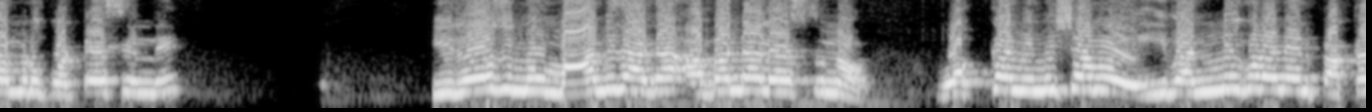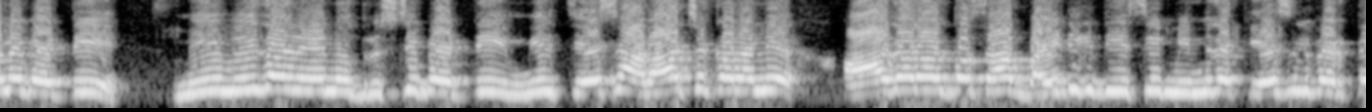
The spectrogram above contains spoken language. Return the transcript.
తమ్ముడు కొట్టేసింది? ఈ రోజు నువ్వు మా మీద అబండాలు వేస్తున్నావు. ఒక్క నిమిషము ఇవన్నీ కూడా నేను పక్కన పెట్టి మీ మీద నేను దృష్టి పెట్టి మీరు చేసిన అరాచకాలన్నీ ఆధారాలతో సహా బయటికి తీసి మీ మీద కేసులు పెడితే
